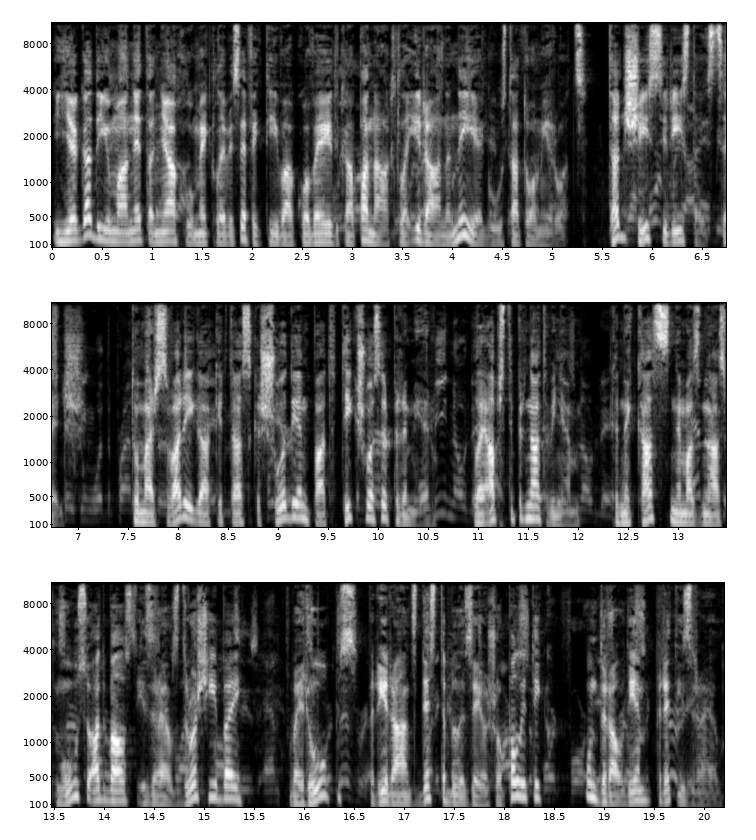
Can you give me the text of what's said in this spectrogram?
Ja gadījumā Netanjahu meklē visefektīvāko veidu, kā panākt, lai Irāna neiegūst atomieroci, tad šis ir īstais ceļš. Tomēr svarīgāk ir tas, ka šodien pat tikšos ar premjeru, lai apstiprinātu viņam, ka nekas nemazinās mūsu atbalstu Izraels drošībai vai rūpes par Irānas destabilizējošo politiku un draudiem pret Izraelu.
